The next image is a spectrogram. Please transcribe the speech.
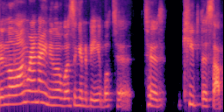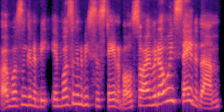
in the long run, I knew I wasn't going to be able to, to keep this up. I wasn't going to be, it wasn't going to be sustainable. So I would always say to them,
